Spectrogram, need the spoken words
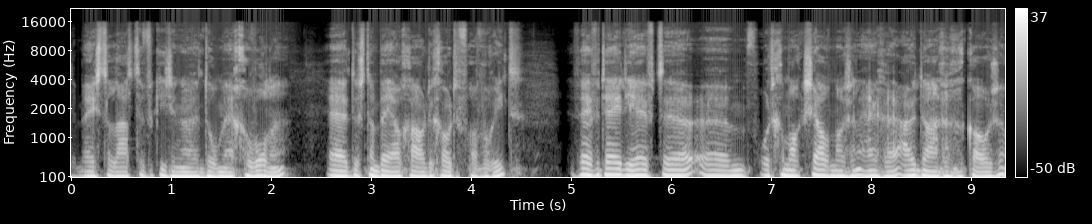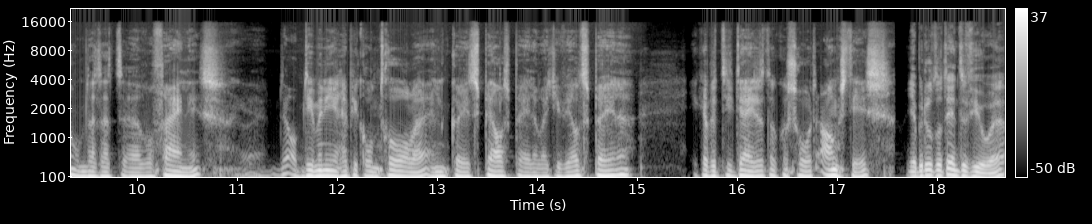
de meeste laatste verkiezingen door gewonnen. dus dan ben je al gauw de grote favoriet. De VVD die heeft uh, um, voor het gemak zelf maar zijn eigen uitdager gekozen, omdat dat uh, wel fijn is. Uh, op die manier heb je controle en kun je het spel spelen wat je wilt spelen. Ik heb het idee dat het ook een soort angst is. Je bedoelt het interview, hè?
